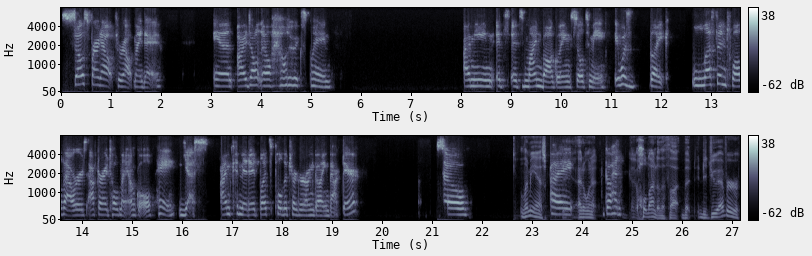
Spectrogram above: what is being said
So spread out throughout my day. And I don't know how to explain I mean, it's it's mind-boggling still to me. It was like less than 12 hours after I told my uncle, "Hey, yes, I'm committed. Let's pull the trigger on going back there." So, let me ask. I I don't want to go ahead. Hold on to the thought, but did you ever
